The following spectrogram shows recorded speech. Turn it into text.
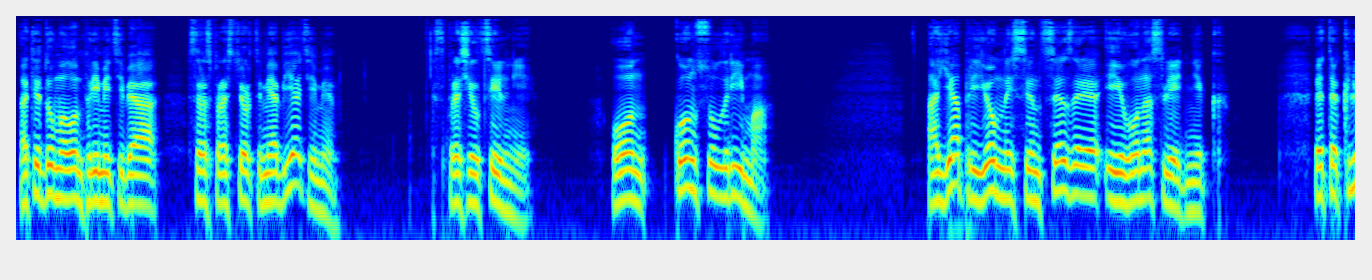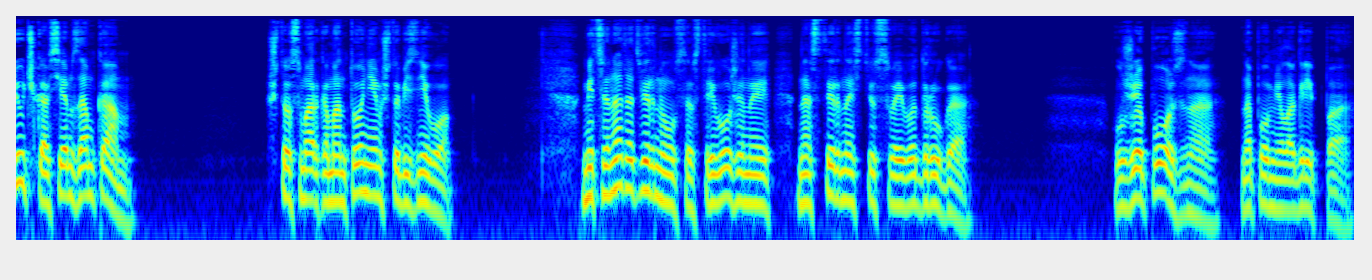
А ты думал, он примет тебя с распростертыми объятиями? Спросил Цильний. Он консул Рима. А я приемный сын Цезаря и его наследник. Это ключ ко всем замкам. Что с Марком Антонием, что без него. Меценат отвернулся, встревоженный настырностью своего друга. «Уже поздно», — напомнила Гриппа.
